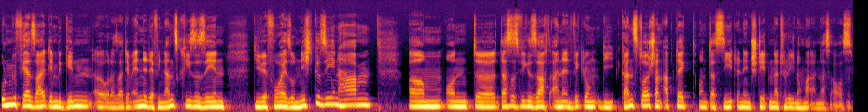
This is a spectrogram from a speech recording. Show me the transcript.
ungefähr seit dem Beginn äh, oder seit dem Ende der Finanzkrise sehen, die wir vorher so nicht gesehen haben. Ähm, und äh, das ist, wie gesagt, eine Entwicklung, die ganz Deutschland abdeckt und das sieht in den Städten natürlich nochmal anders aus.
